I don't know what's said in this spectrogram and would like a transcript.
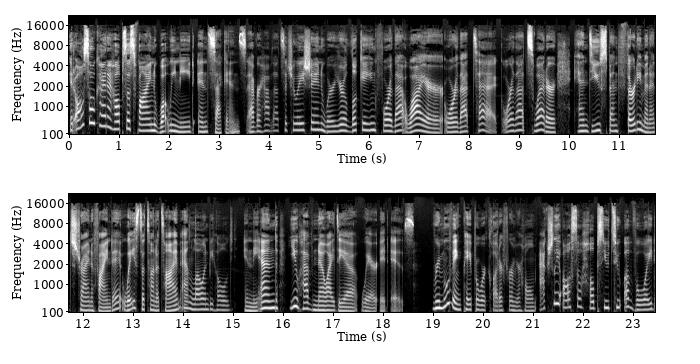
It also kind of helps us find what we need in seconds. Ever have that situation where you're looking for that wire or that tech or that sweater and you spend 30 minutes trying to find it, waste a ton of time, and lo and behold, in the end, you have no idea where it is. Removing paperwork clutter from your home actually also helps you to avoid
